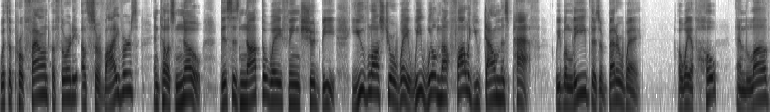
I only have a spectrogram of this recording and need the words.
with the profound authority of survivors and tell us, no, this is not the way things should be. You've lost your way. We will not follow you down this path. We believe there's a better way, a way of hope and love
